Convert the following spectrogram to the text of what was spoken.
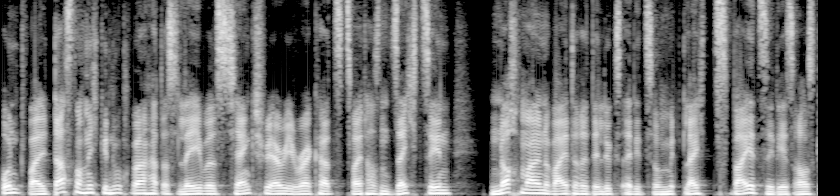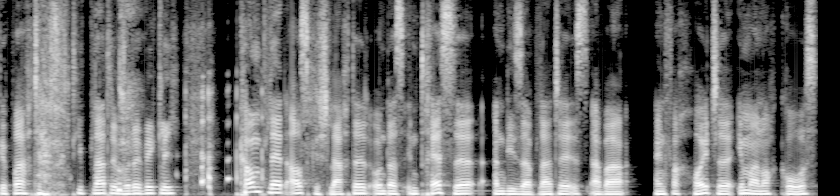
Und weil das noch nicht genug war, hat das Label Sanctuary Records 2016 nochmal eine weitere Deluxe-Edition mit gleich zwei CDs rausgebracht. Also die Platte wurde wirklich komplett ausgeschlachtet und das Interesse an dieser Platte ist aber einfach heute immer noch groß,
